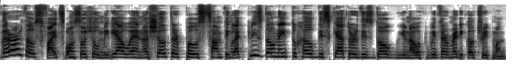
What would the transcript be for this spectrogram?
there are those fights on social media when a shelter posts something like, please donate to help this cat or this dog, you know, with their medical treatment.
